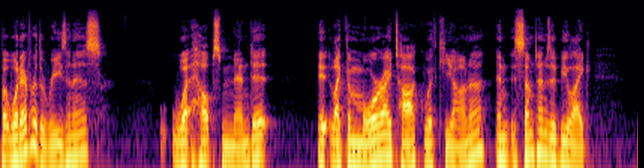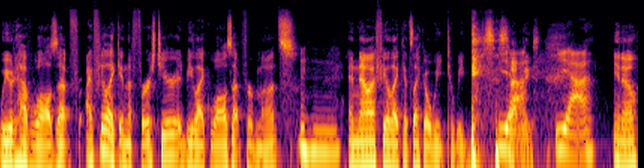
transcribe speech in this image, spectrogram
but whatever the reason is, what helps mend it, it like the more I talk with Kiana, and sometimes it'd be like we would have walls up. For, I feel like in the first year it'd be like walls up for months, Mm-hmm. and now I feel like it's like a week to week basis Yeah. at least. Yeah, You know,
